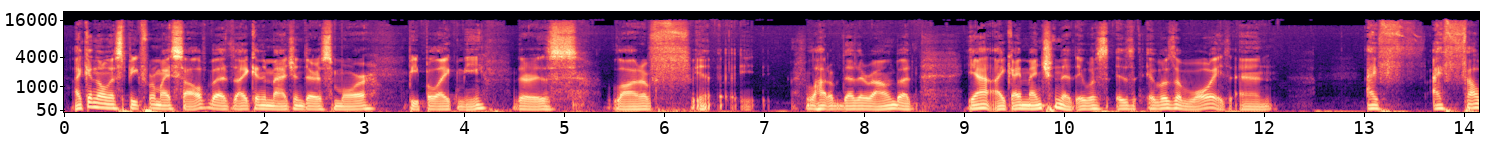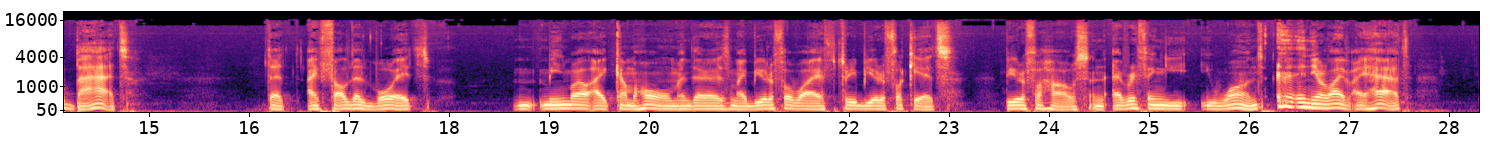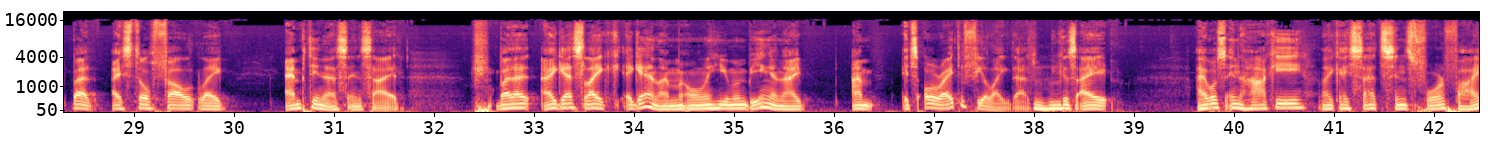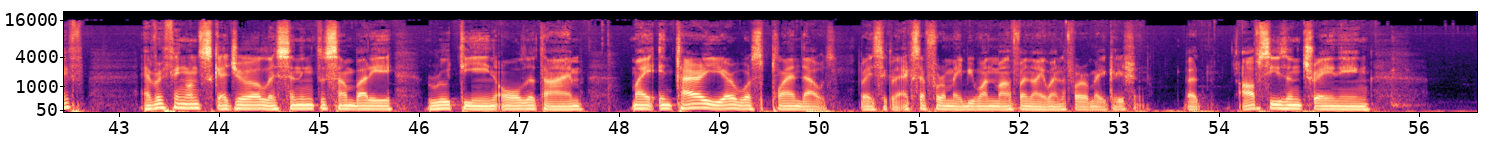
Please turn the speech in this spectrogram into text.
I can only speak for myself, but I can imagine there's more people like me. There is a lot of a lot of that around, but yeah, like I mentioned it, it was it was a void, and I, f- I felt bad that I felt that void. M- meanwhile, I come home and there is my beautiful wife, three beautiful kids, beautiful house, and everything you, you want in your life I had, but I still felt like emptiness inside. But I, I guess like again, I'm only a human being, and I, I'm. It's all right to feel like that Mhm. because I, I was in hockey, like I said, since four or five. Everything on schedule, listening to somebody, routine all the time. My entire year was planned out, basically, except for maybe one month when I went for a vacation. But off-season training,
